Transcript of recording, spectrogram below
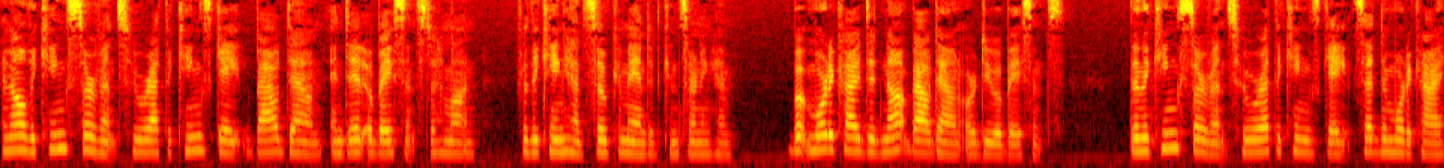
And all the king's servants who were at the king's gate bowed down and did obeisance to Haman, for the king had so commanded concerning him. But Mordecai did not bow down or do obeisance. Then the king's servants, who were at the king's gate, said to Mordecai,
